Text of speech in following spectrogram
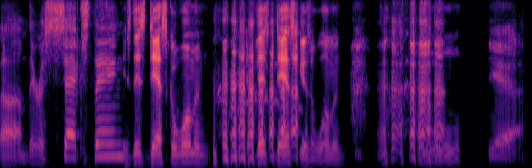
Um, they're a sex thing." is this desk a woman? if this desk is a woman, mm, yeah,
